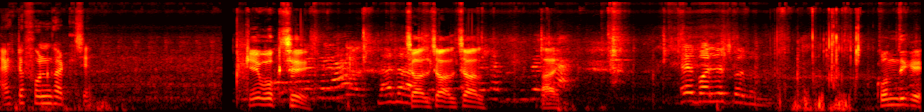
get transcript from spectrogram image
আর একটা ফোন ঘাটছে। কে বকছে? চল চল চল। আয়। কোন দিকে?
